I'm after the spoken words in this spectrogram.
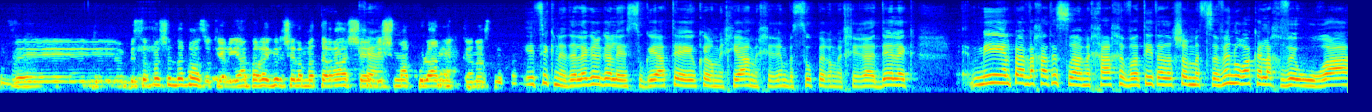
ובסופו של דבר זאת ירייה ברגל של המטרה שלשמה כן. כולנו התכנסנו כאן. איציק, נדלג רגע לסוגיית יוקר המחיה, המחירים בסופר, מחירי הדלק. מ-2011 המחאה החברתית עד עכשיו מצבנו רק הלך והורע,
